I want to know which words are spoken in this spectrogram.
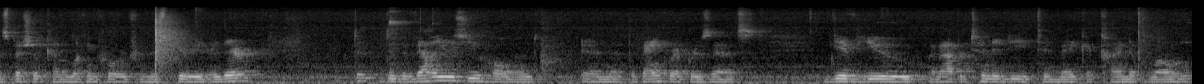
especially kind of looking forward from this period, are there, do, do the values you hold and that the bank represents give you an opportunity to make a kind of loan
